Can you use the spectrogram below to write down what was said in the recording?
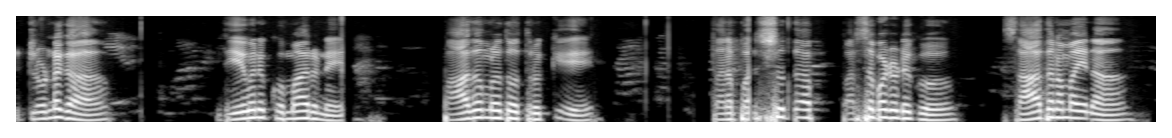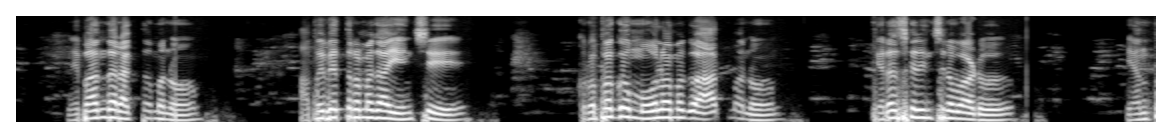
ఇట్లుండగా దేవుని కుమారుని పాదములతో త్రొక్కి తన పరిశుద్ధ పరచబడుకు సాధనమైన నిబంధ రక్తమును అపవిత్రముగా ఎంచి కృపకు మూలముగా ఆత్మను తిరస్కరించిన వాడు ఎంత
